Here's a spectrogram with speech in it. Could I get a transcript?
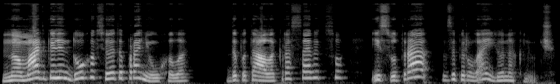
но мать Галендуха все это пронюхала, допытала красавицу и с утра заперла ее на ключ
